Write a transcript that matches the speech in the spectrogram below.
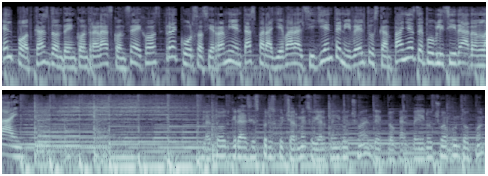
el podcast donde encontrarás consejos, recursos y herramientas para llevar al siguiente nivel tus campañas de publicidad online. Hola a todos, gracias por escucharme. Soy Albeiro Ochoa del blog albeirochoa.com.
